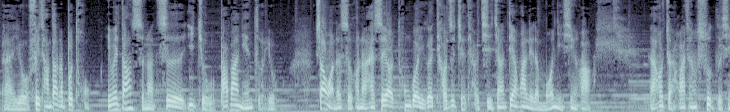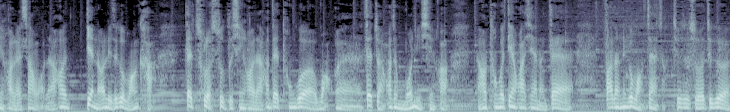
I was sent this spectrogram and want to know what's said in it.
呃有非常大的不同，因为当时呢是一九八八年左右。上网的时候呢，还是要通过一个调制解调器将电话里的模拟信号，然后转化成数字信号来上网，然后电脑里这个网卡再出了数字信号，然后再通过网呃再转化成模拟信号，然后通过电话线呢再发到那个网站上。就是说这个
